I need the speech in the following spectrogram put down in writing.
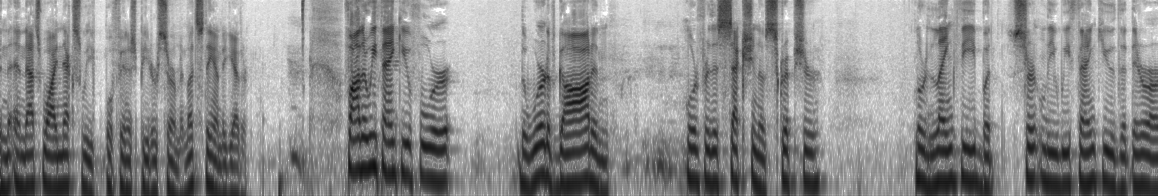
And, and that's why next week we'll finish Peter's sermon. Let's stand together. Father, we thank you for the Word of God and, Lord, for this section of Scripture. Lord, lengthy, but certainly we thank you that there are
